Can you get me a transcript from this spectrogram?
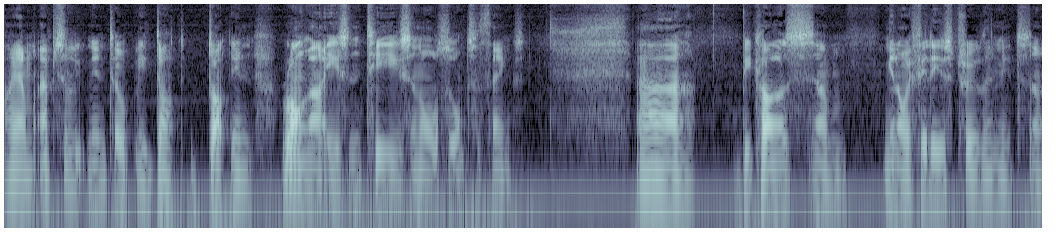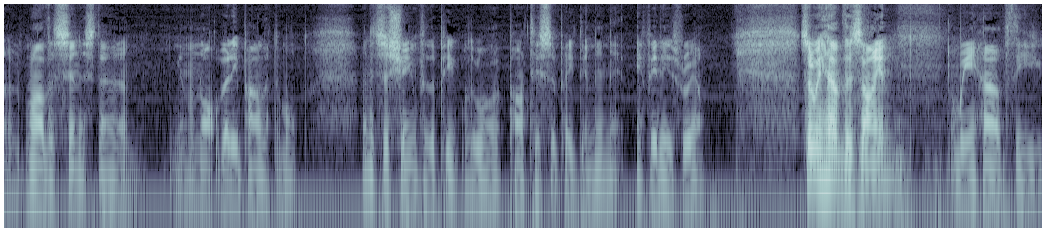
I am absolutely and totally dot dotting wrong I's and T's and all sorts of things. Uh, because um, you know, if it is true, then it's uh, rather sinister and you know not very palatable, and it's a shame for the people who are participating in it if it is real. So we have the Zion, we have the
